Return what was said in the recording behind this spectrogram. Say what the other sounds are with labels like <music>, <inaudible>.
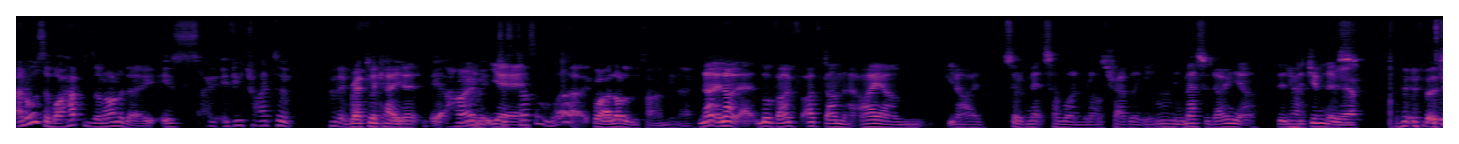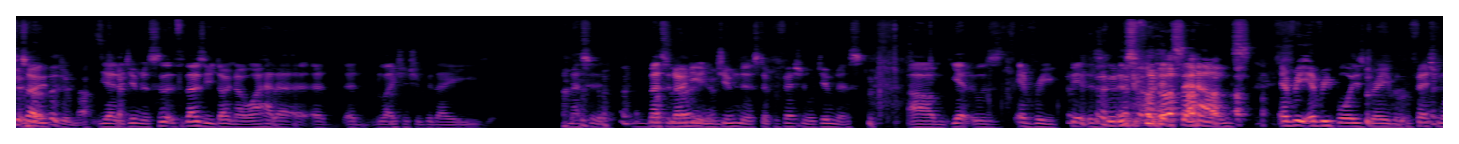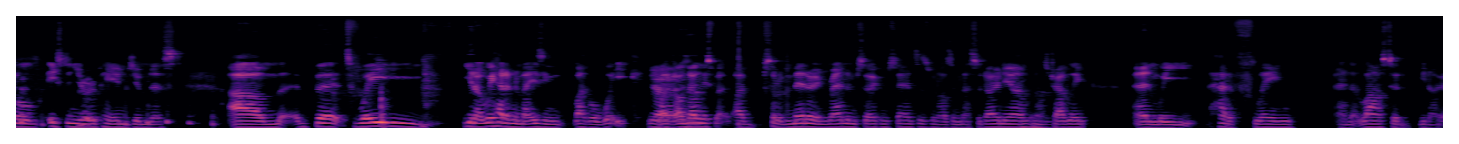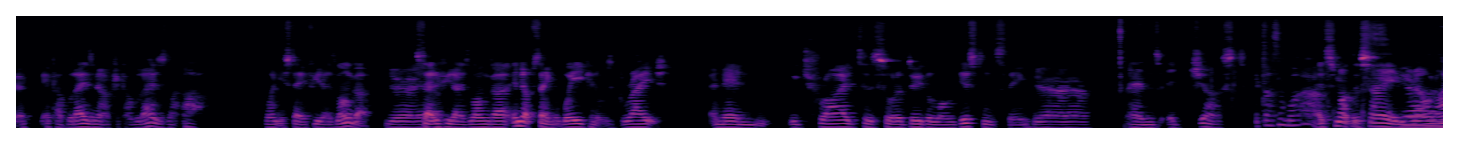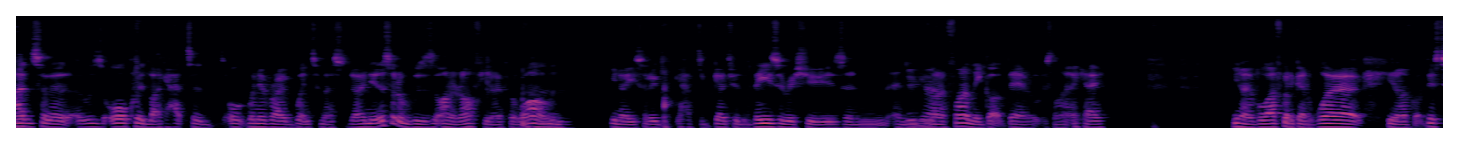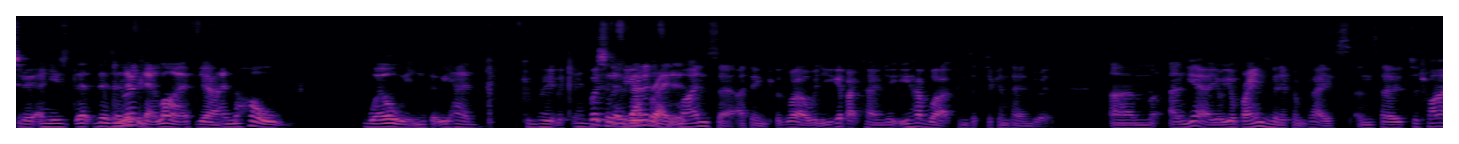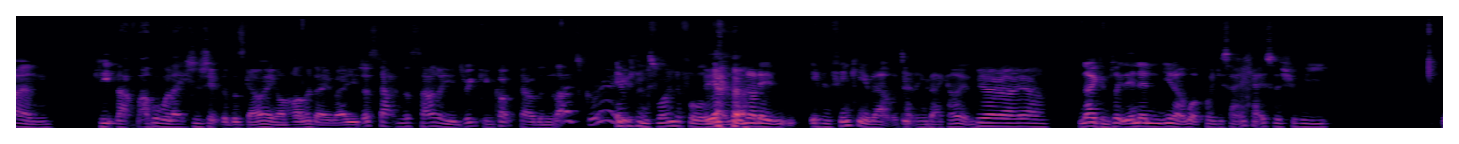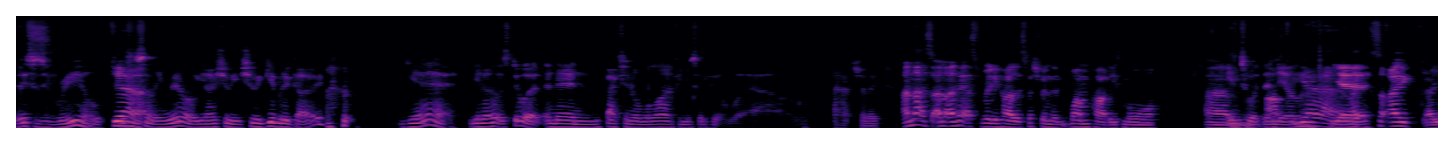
And also, what happens on holiday is so if you try to put it Replicate in- at home, it Yeah. just doesn't work. Well, a lot of the time, you know. No, no. uh, Look, I've I've done that. I um, you know, I sort of met someone when I was traveling in, in Mm. Macedonia. The, Yeah, the gymnast. Yeah. <laughs> the, gym, So- the gymnast. Yeah, the gymnast. So for those of you who don't know, I had <laughs> a, a, a relationship with a Maced- <laughs> Macedonian gymnast, a professional gymnast. Um, yeah, it was every bit as good as <laughs> what it sounds. Every every boy's dream, a professional Eastern European gymnast. Um, but we, you know, we had an amazing like a week. Yeah, like I was yeah. only I sort of met her in random circumstances when I was in Macedonia when I was Mhm. traveling, and we had a fling, and it lasted you know a, a couple of days. And after a couple of days, it's like oh. Why don't you stay a few days longer? Yeah, stayed yeah. a few days longer. Ended up staying a week, and it was great. And then we tried to sort of do the long distance thing, Yeah, yeah. and it just It doesn't work. it's not the same, you know. And. I had sort of it was awkward. Like I had to or whenever I went to Macedonia, it sort of was on and off, you know, for a while. And Mm. you know, you sort of have to go through the visa issues, and and Yeah. when I finally got there, it was like okay. You know, well, I've got to go to work. You know, I've got this to do, and you, there's an everyday life, yeah. and the whole whirlwind that we had completely. and But sort sort of you're in a different evaporated. mindset, I think, as well. When you get back home, you, you have work con- to contend with, um, and yeah, your your brain's in a different place, and so to try and keep that bubble relationship that was going on holiday, where you're just out in the sun and you're drinking cocktails and life's great. everything's wonderful. <laughs> Yeah. And you're not even, even thinking about what's happening back home. Yeah, yeah. No, completely. And then you know, at what point do you say, okay, so should we? This is real. This Yeah. is something real. You know, should we should we give it a go? <laughs> yeah, you know, let's do it. And then back to normal life, and you sort of feel, wow, Actually, and that's and I think that's really hard, especially when the one party's more um, Into it than the other. Yeah, Yeah. Like, so I, I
